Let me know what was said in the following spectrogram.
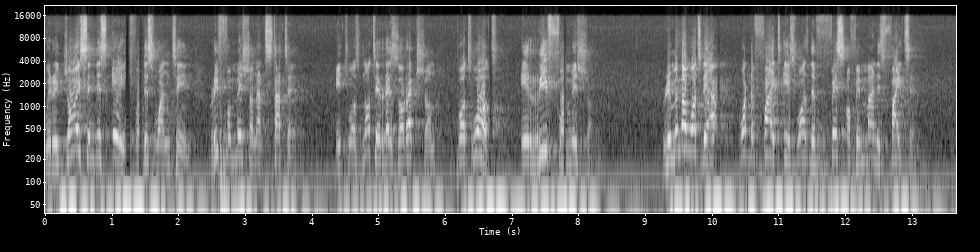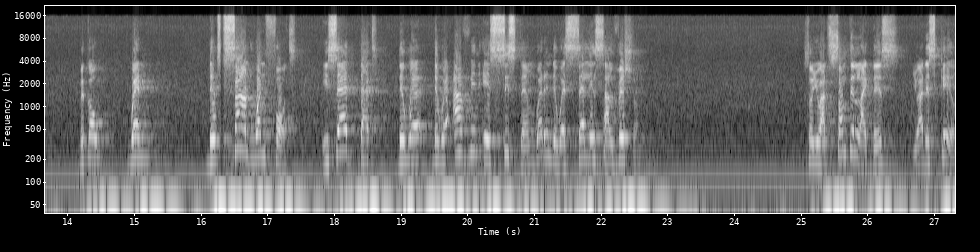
We rejoice in this age for this one thing. Reformation had started. It was not a resurrection, but what? A reformation. Remember what they are, what the fight is, what the face of a man is fighting. Because when the sound went forth, he said that they were they were having a system wherein they were selling salvation. So you had something like this, you had a scale.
